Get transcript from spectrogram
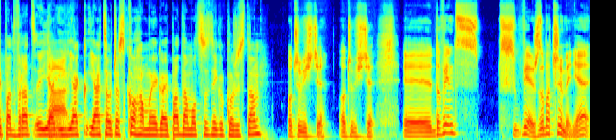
iPad wraca, ja, tak. jak, ja cały czas kocham mojego iPada, mocno z niego korzystam. Oczywiście, oczywiście. Yy, no więc wiesz, zobaczymy, nie?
